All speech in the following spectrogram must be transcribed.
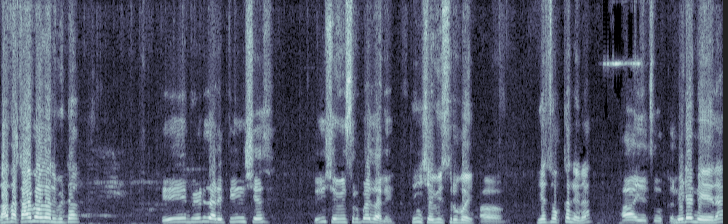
दादा काय भाव झाले बिट? हे बीड झाले तीनशे तीनशे वीस रुपये झाले. तीनशे वीस रुपये. हा. हे चोक्कल आहे ना? हा हे चोकल मिडियम आहे ना?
